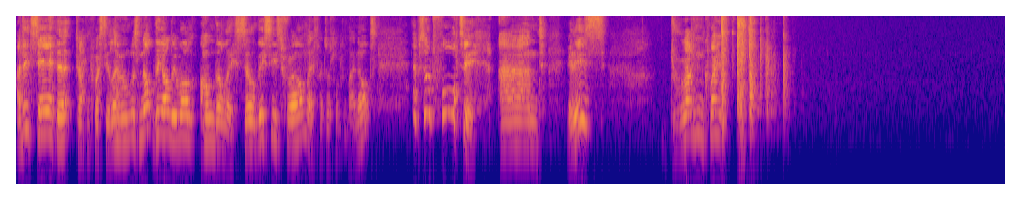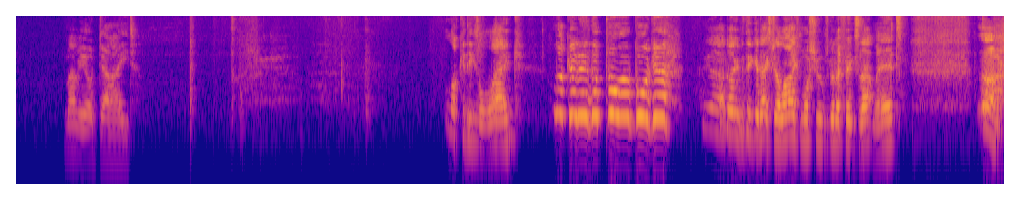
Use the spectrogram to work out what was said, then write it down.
I did say that Dragon Quest 11 was not the only one on the list, so this is from, if I just look at my notes, episode 40 and it is Dragon Quest. Mario died. Look at his leg. Look at him the poor bugger. Yeah, I don't even think an extra life mushroom's gonna fix that mate. Ugh.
